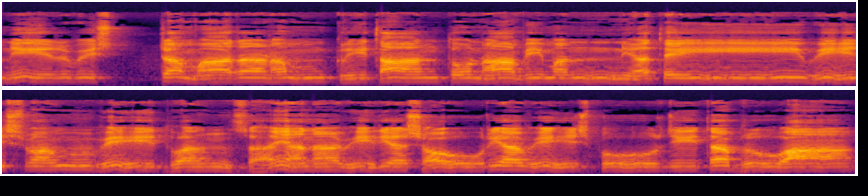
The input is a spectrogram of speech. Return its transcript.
निर्विष्टमरणं कृतान्तो नाभिमन्यते विश्वं विध्वंसयनवीर्यशौर्यविस्फूर्जितभ्रुवा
